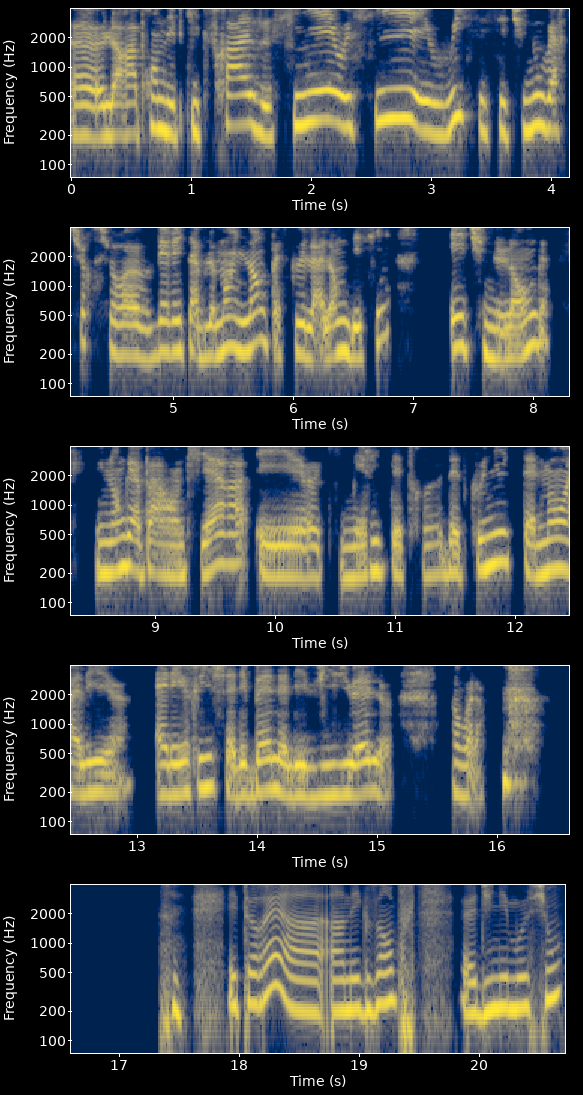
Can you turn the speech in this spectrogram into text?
leur apprendre des petites phrases signées aussi. Et oui, c'est une ouverture sur véritablement une langue parce que la langue des signes, est une langue, une langue à part entière et qui mérite d'être d'être connue tellement elle est elle est riche, elle est belle, elle est visuelle. Enfin voilà. Et tu aurais un, exemple d'une émotion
